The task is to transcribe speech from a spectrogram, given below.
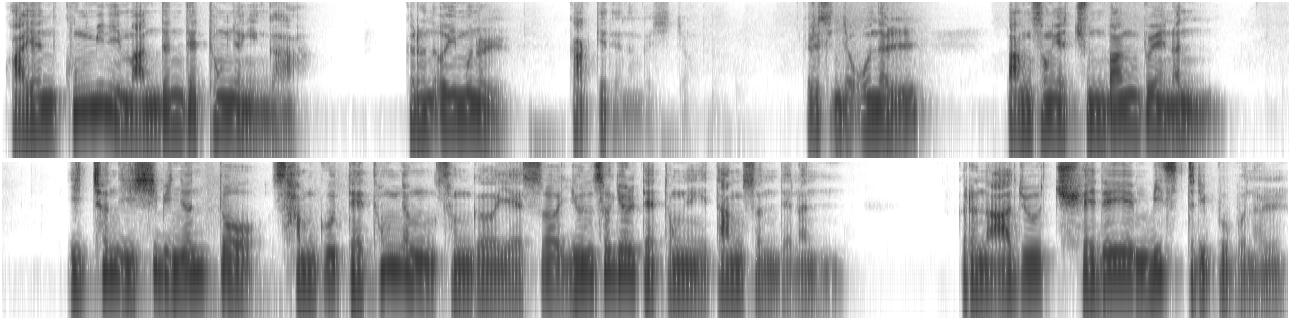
과연 국민이 만든 대통령인가 그런 의문을 갖게 되는 것이죠. 그래서 이제 오늘 방송의 중반부에는 2022년도 3구 대통령 선거에서 윤석열 대통령이 당선되는 그런 아주 최대의 미스터리 부분을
